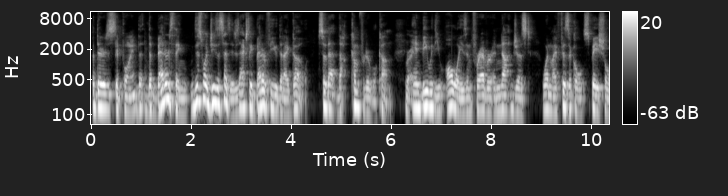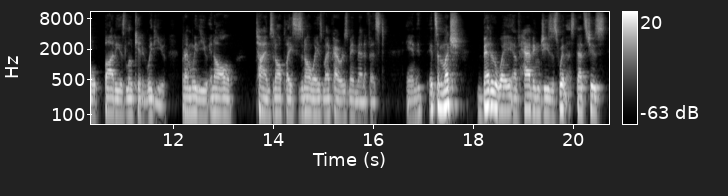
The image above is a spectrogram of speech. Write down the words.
But there's good point. the, the better thing. This is what Jesus says. It is actually better for you that I go, so that the comforter will come Right. and be with you always and forever, and not just when my physical spatial body is located with you, but I'm with you in all times, in all places, in all ways. My power is made manifest, and it, it's a much better way of having Jesus with us. That's just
